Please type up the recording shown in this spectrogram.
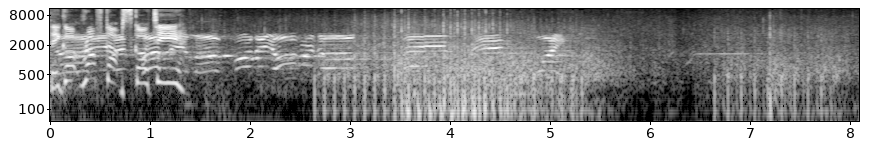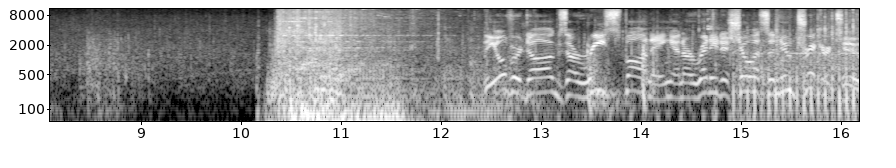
They got roughed up, Scotty. The Overdogs are respawning and are ready to show us a new trick or two.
